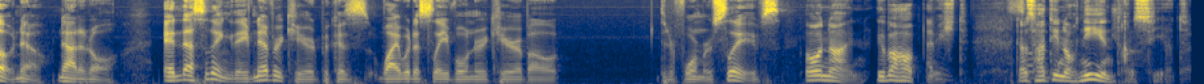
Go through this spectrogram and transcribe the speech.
Oh no, not at all. And that's the thing, they've never cared because why would a slave owner care about their former slaves? Oh nein, überhaupt nicht. Das hat die noch nie interessiert.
